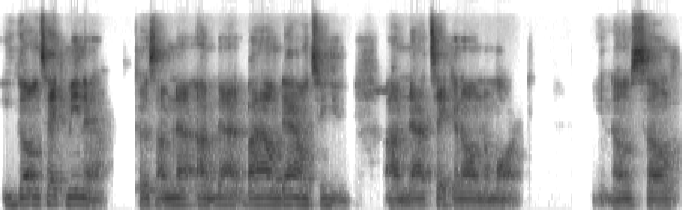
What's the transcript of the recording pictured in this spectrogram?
you're gonna take me now because i'm not i'm not bowing down to you i'm not taking on the mark You know, so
